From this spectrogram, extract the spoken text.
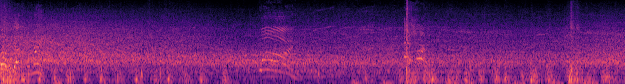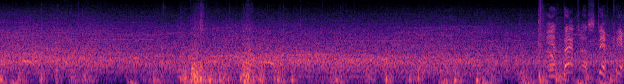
She out of the ring. One. And that's a stiff kick.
